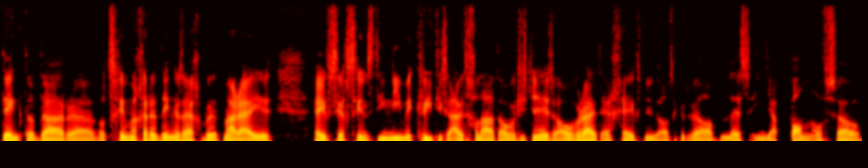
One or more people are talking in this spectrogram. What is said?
denk dat daar eh, wat schimmigere dingen zijn gebeurd. Maar hij heeft zich sindsdien niet meer kritisch uitgelaten over de Chinese overheid. En geeft nu, als ik het wel heb, les in Japan of zo.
